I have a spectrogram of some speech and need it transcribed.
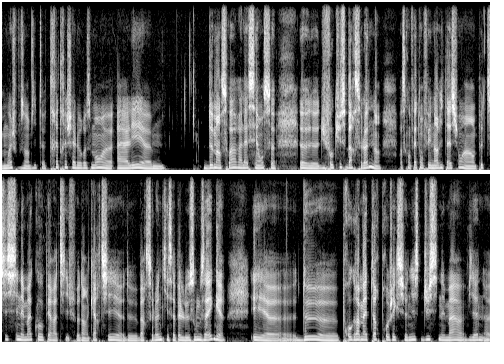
moi, je vous invite très très chaleureusement à aller demain soir à la séance euh, du Focus Barcelone, parce qu'en fait on fait une invitation à un petit cinéma coopératif d'un quartier de Barcelone qui s'appelle le Zoomzeg, et euh, deux euh, programmateurs projectionnistes du cinéma viennent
